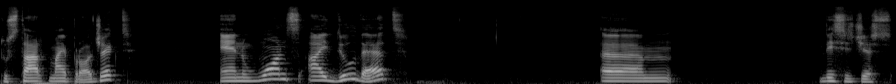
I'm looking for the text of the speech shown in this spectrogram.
to start my project. And once I do that, um, this is just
